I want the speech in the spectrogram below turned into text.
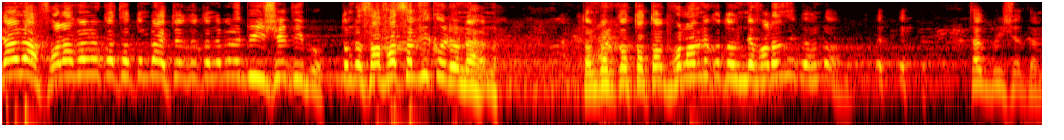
না না ফলাফলের কথা তোমরা না বিষে দিব। তোমরা সাফাসাফি করো না হলো তোমরা কত তো ফলাফলের কথা হইলে ফাটা যাবে হলো? থাক বিষে দেন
